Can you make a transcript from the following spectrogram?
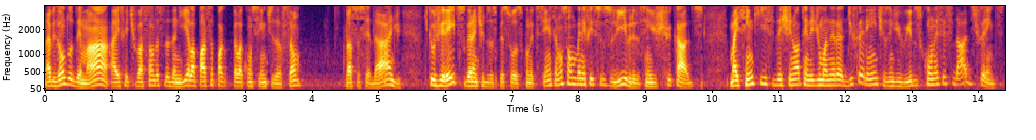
Na visão do DEMAR, a efetivação da cidadania ela passa pela conscientização da sociedade de que os direitos garantidos às pessoas com deficiência não são benefícios livres, assim, justificados, mas sim que se destinam a atender de maneira diferente os indivíduos com necessidades diferentes.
